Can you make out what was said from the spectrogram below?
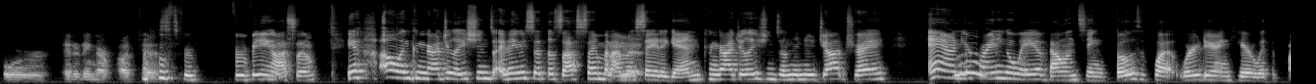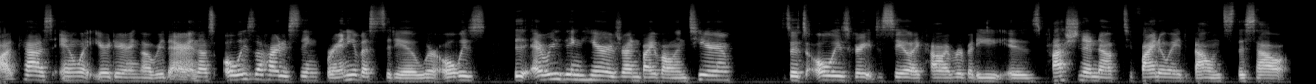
for editing our podcast. for for being awesome. Yeah. Oh, and congratulations. I think we said this last time, but I'm Yeah. gonna say it again. Congratulations on the new job, Trey. And you're finding a way of balancing both of what we're doing here with the podcast and what you're doing over there. And that's always the hardest thing for any of us to do. We're always, everything here is run by volunteer. So it's always great to see like how everybody is passionate enough to find a way to balance this out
